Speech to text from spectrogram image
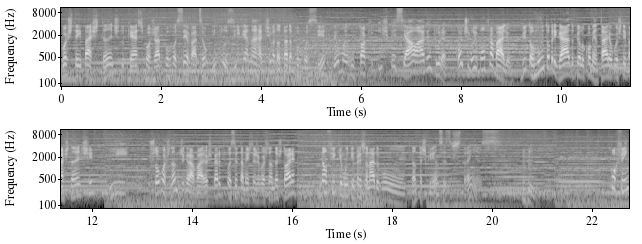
Gostei bastante do cast forjado por você, Watzel. Inclusive, a narrativa adotada por você deu uma, um toque especial à aventura. Continue bom trabalho. Vitor, muito obrigado pelo comentário, eu gostei bastante estou gostando de gravar. Eu espero que você também esteja gostando da história. Não fique muito impressionado com tantas crianças estranhas. por fim,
